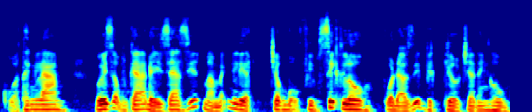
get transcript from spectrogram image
của Thanh Lam với giọng ca đầy da diết mà mãnh liệt trong bộ phim Xích Lô của đạo diễn Việt Kiều Trần Anh Hùng.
